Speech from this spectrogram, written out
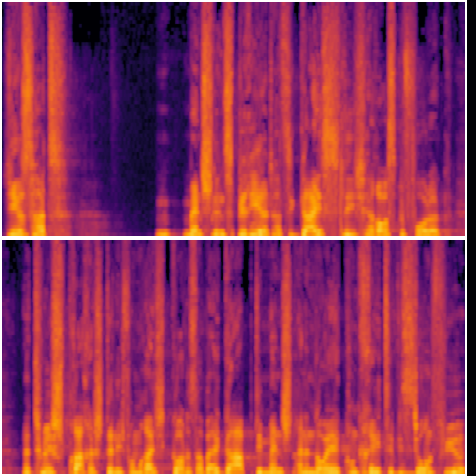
Jesus hat Menschen inspiriert, hat sie geistlich herausgefordert, Natürlich sprach er ständig vom Reich Gottes, aber er gab den Menschen eine neue, konkrete Vision für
